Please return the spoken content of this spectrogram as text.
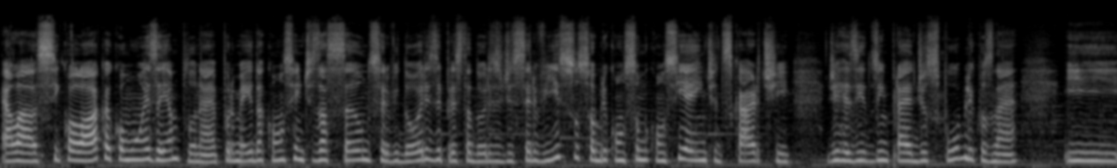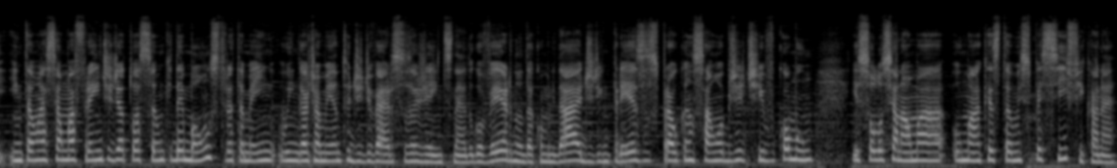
ela se coloca como um exemplo, né, por meio da conscientização dos servidores e prestadores de serviço sobre o consumo consciente, descarte de resíduos em prédios públicos, né, e então essa é uma frente de atuação que demonstra também o engajamento de diversos agentes, né, do governo, da comunidade, de empresas para alcançar um objetivo comum e solucionar uma, uma questão específica, né.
